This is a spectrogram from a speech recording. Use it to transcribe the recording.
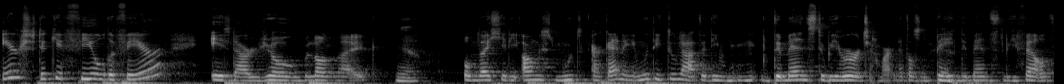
eerste stukje, feel the fear, is daar zo belangrijk. Ja. Omdat je die angst moet erkennen. Je moet die toelaten. Die demands to be heard, zeg maar. Net als een pain Ja. demands to be felt.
